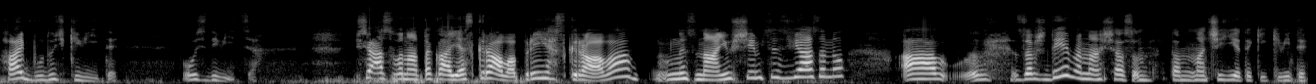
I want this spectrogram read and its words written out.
хай будуть квіти. Ось дивіться. Зараз вона така яскрава, прияскрава, не знаю, з чим це зв'язано. А е, завжди вона, зараз там, наче є такі квіти,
